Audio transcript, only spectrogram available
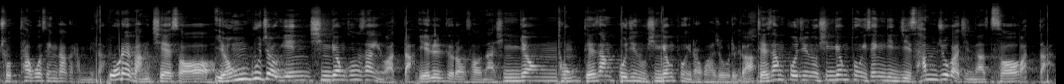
좋다고 생각을 합니다. 오래 방치해서 영구적인 신경 손상이 왔다. 예를 들어서 나 신경통, 대상포진 후 신경통이라고 하죠 우리가. 대상포진 후 신경통이 생긴 지 3주가 지나서 왔다.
